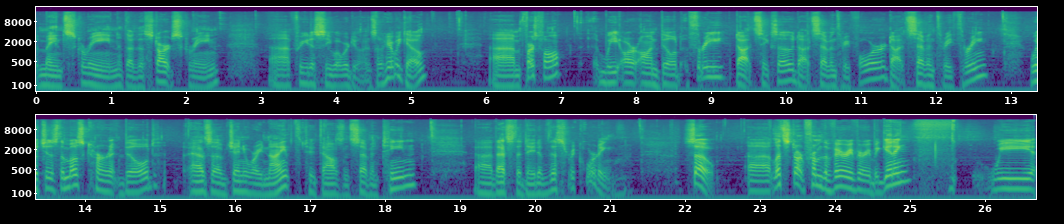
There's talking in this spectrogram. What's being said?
the main screen, the, the start screen, uh, for you to see what we're doing. So here we go. Um, first of all, we are on build 3.60.734.733 which is the most current build as of January 9th, 2017. Uh, that's the date of this recording. So uh, let's start from the very, very beginning. We,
